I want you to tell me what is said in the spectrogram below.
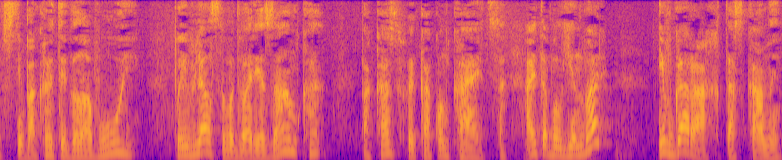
с непокрытой головой, появлялся во дворе замка, показывая, как он кается. А это был январь, и в горах Тосканы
